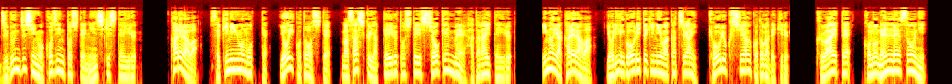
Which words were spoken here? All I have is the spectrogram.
自分自身を個人として認識している。彼らは責任を持って良いことをしてまさしくやっているとして一生懸命働いている。今や彼らはより合理的に分かち合い、協力し合うことができる。加えて、この年齢層に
